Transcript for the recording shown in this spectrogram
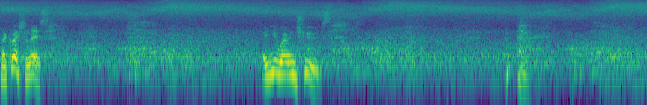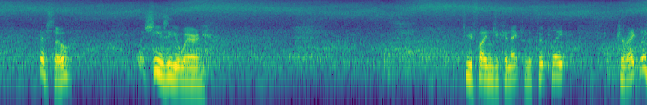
My question is, are you wearing shoes? If so, what shoes are you wearing? Do you find you connect with the foot plate correctly?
